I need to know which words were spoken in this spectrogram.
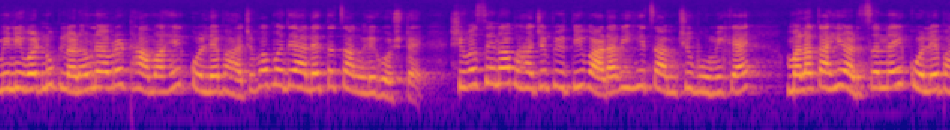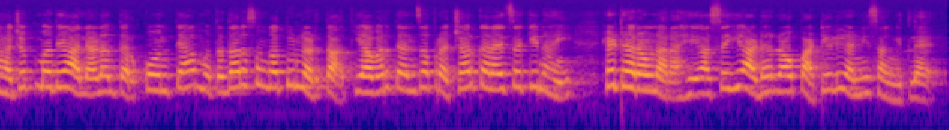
मी निवडणूक लढवण्यावर ठाम आहे. कोल्हे भाजपमध्ये आले तर चांगली गोष्ट आहे. शिवसेना भाजप युती वाढावी हीच आमची भूमिका आहे. मला काही अडचण नाही कोल्हे भाजपमध्ये आल्यानंतर कोणत्या मतदारसंघातून लढतात यावर त्यांचा प्रचार करायचा की नाही हे ठरवणार आहे असेही आढळराव पाटील यांनी सांगितलं आहे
